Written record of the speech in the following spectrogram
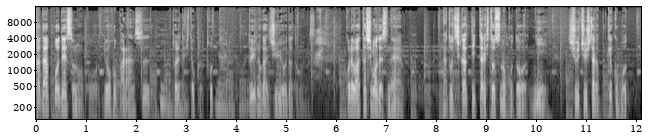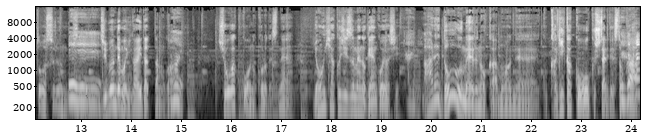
片っぽでそのこう両方バランスうん取れた人をこう取ってい。くというのが重要だと思います。これ私もですねどっちかって言ったら一つのことに集中したら結構没頭するんです。ね、ええ。自分でも意外だったのが、はい。小学校の頃ですね400字詰めの原稿用紙。あれどう埋めるのか、もうね、こう鍵括弧を多くしたりですとか、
